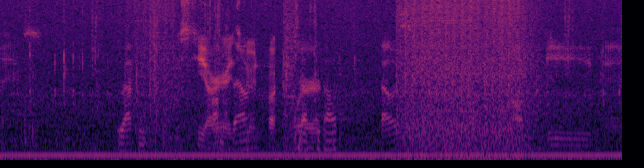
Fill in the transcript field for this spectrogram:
Nice. Rapping. This TR Thumbs guy's down. doing fucking work. it out. Palace. On B in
